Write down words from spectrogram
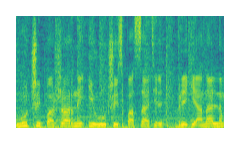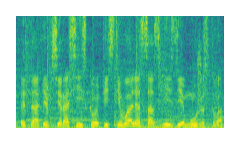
«Лучший пожарный» и «Лучший спасатель» в региональном этапе Всероссийского фестиваля «Созвездие мужества».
